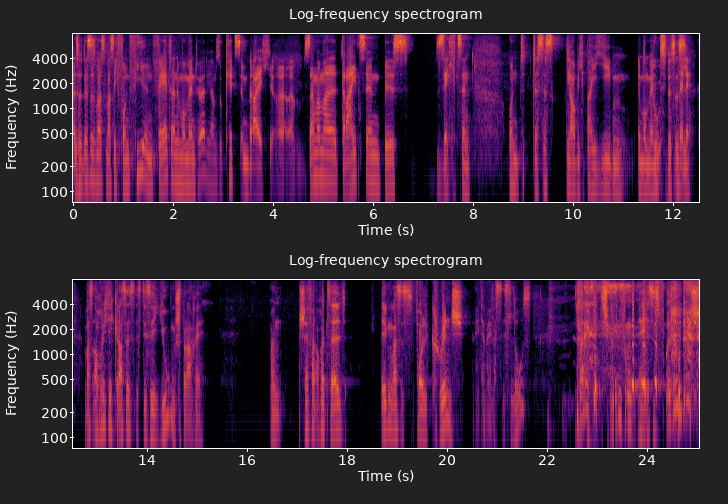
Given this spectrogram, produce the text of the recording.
also das ist was, was ich von vielen Vätern im Moment höre. Die haben so Kids im Bereich, äh, sagen wir mal, 13 bis 16. Und das ist, glaube ich, bei jedem im Moment du, das Welle. Ist, was auch richtig krass ist, ist diese Jugendsprache. Mein Chef hat auch erzählt, irgendwas ist voll cringe. Ich dachte, was ist los? Seine Kids sprechen von, hey, das ist voll komisch.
